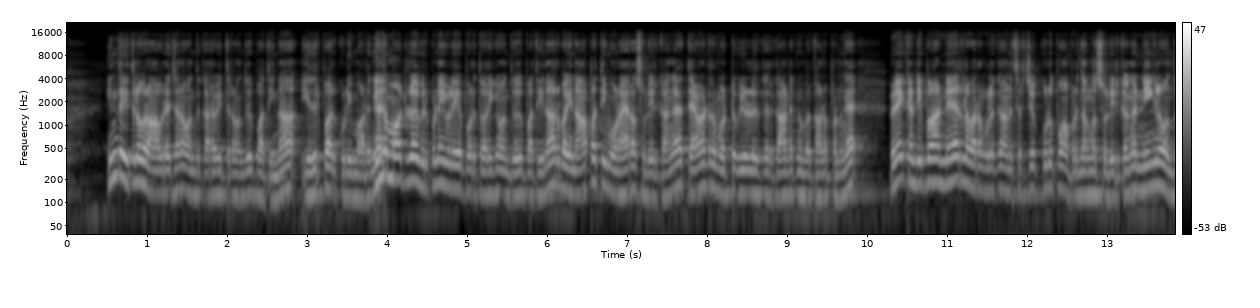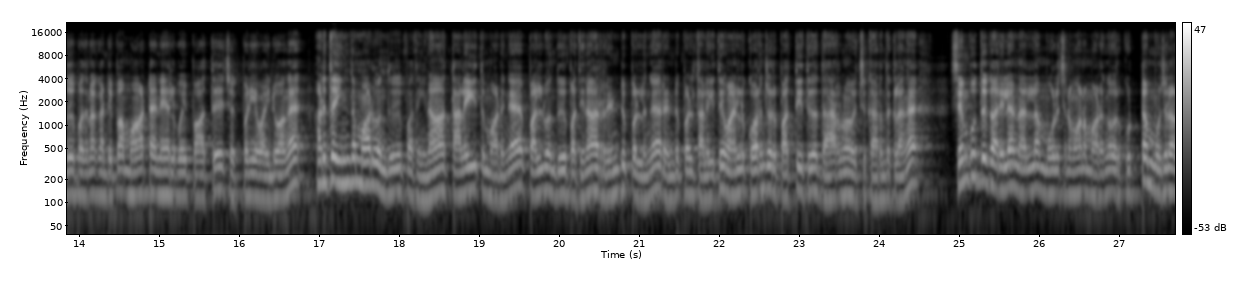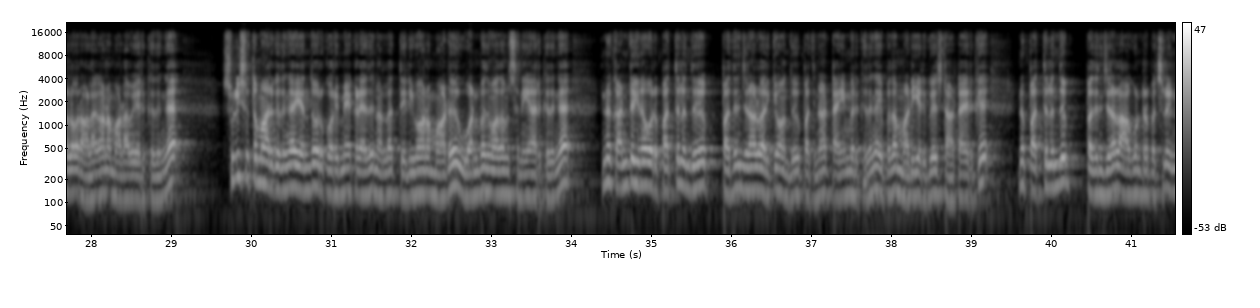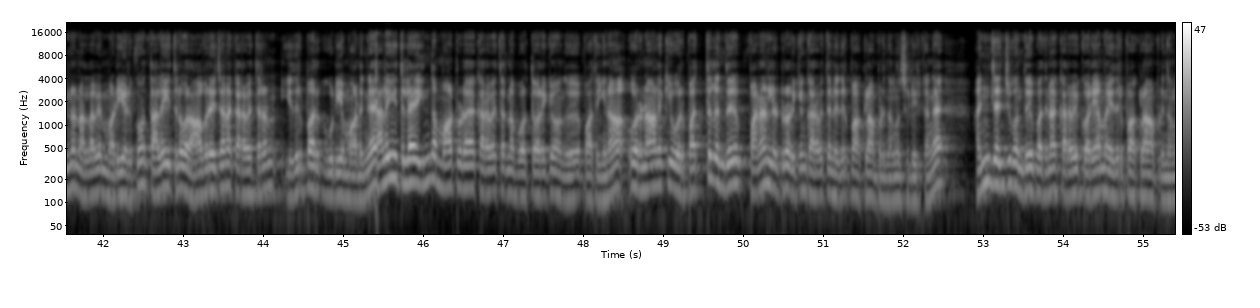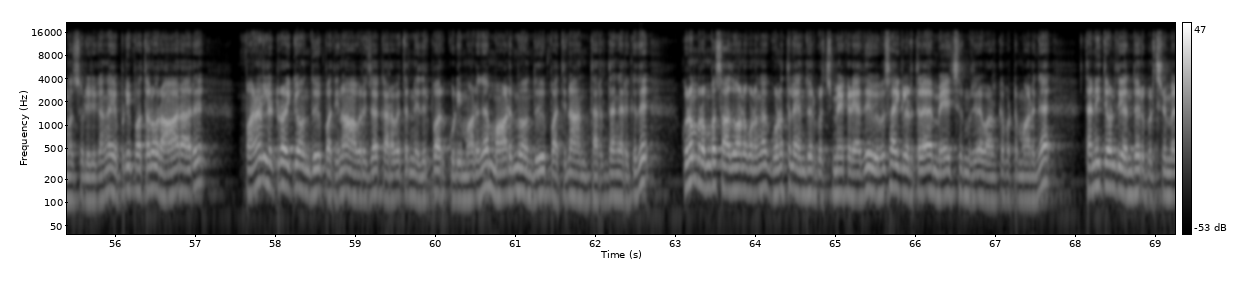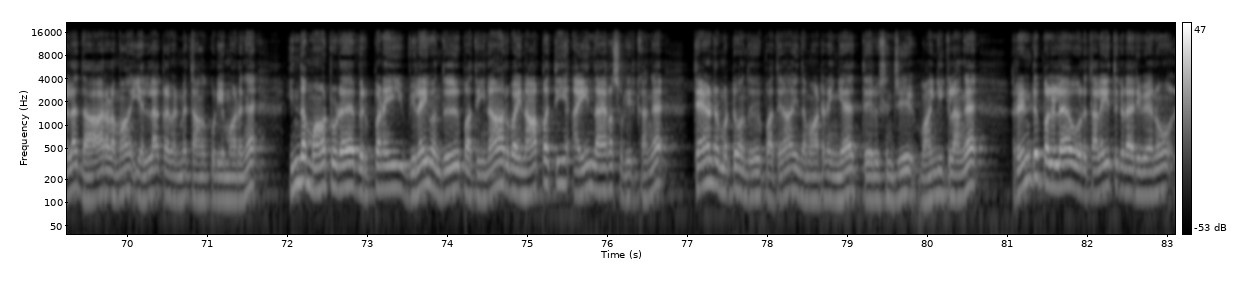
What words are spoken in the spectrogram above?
இந்த இதில் ஒரு ஆவரேஜான வந்து கறவைத்திறன் திறன் வந்து பார்த்தீங்கன்னா எதிர்பார்க்கக்கூடிய மாடுங்க. இந்த மாட்டோட விற்பனை விலையை பொறுத்த வரைக்கும் வந்து பார்த்தீங்கன்னா ரூபாய் நாற்பத்தி மூணாயிரம் சொல்லியிருக்காங்க. தேவையான மட்டும் வீடு இருக்கிற கான்டாக்ட் நம்பர் காணப்படுங்க விலை கண்டிப்பாக நேரில் வரவங்களுக்கு அனுசரித்து கொடுப்போம் அப்படின்னு தாங்க சொல்லியிருக்காங்க. நீங்களும் வந்து பார்த்தீங்கன்னா கண்டிப்பாக மாட்டை நேரில் போய் பார்த்து செக் பண்ணி வாங்கிடுவாங்க அடுத்த இந்த மாடு வந்து பார்த்தீங்கன்னா தலையீத்து மாடுங்க. பல் வந்து பார்த்தீங்கன்னா ரெண்டு பல்லுங்க. ரெண்டு பல் தலையீத்து. வாங்கிட்டு குறைஞ்ச ஒரு பத்து ஈத்துக்கு தாராளமாக வச்சு கறந்துக்கலாங்க. செம்பூத்துக்காரியில் நல்ல மூலச்சனமான மாடுங்க. ஒரு குட்டம் நல்ல ஒரு அழகான மாடாகவே இருக்குதுங்க. சுழி சுத்தமாக இருக்குதுங்க. எந்த ஒரு குறையுமே கிடையாது. நல்ல தெளிவான மாடு. ஒன்பது மாதம் சனியாக இருக்குதுங்க. இன்னும் கன்றுனா ஒரு பத்துலேருந்து பதினஞ்சு நாள் வரைக்கும் வந்து பார்த்திங்கன்னா டைம் இருக்குதுங்க. இப்போ தான் மடி எடுக்கவே ஸ்டார்ட் ஆயிருக்கு. இன்னும் பத்துலேருந்து பதினஞ்சு நாள் ஆகுன்ற பட்சத்தில் இன்னும் நல்லாவே மடி எடுக்கும். தலையத்தில் ஒரு ஆவரேஜான கறவைத்திறன் எதிர்பார்க்கக்கூடிய மாடுங்க. தலையத்தில் இந்த மாட்டோட கறவைத்திறனை பொறுத்த வரைக்கும் வந்து பார்த்தீங்கன்னா ஒரு நாளைக்கு ஒரு பத்துலேருந்து பன்னெண்டு லிட்டர் வரைக்கும் கறவைத்திறன் எதிர்பார்க்கலாம் அப்படின்னு சொல்லியிருக்காங்க. அஞ்சு அஞ்சுக்கு வந்து பார்த்திங்கன்னா கறவை குறையாமல் எதிர்பார்க்கலாம் அப்படின்னு சொல்லியிருக்காங்க. எப்படி பார்த்தாலும் ஒரு ஆறு ஆறு பன்னெண்டு லிட்டர் வரைக்கும் வந்து பார்த்திங்கன்னா ஆவரேஜாக கறவைத்திறன் எதிர்பார்க்கக்கூடிய மாடுங்க. மாடுமே வந்து பார்த்திங்கன்னா அந்த தரதாங்க இருக்குது. குணம் ரொம்ப சாதுவான குணங்க. குணத்தில் எந்த ஒரு பிரச்சனையும் கிடையாது. விவசாயிகள் இடத்துல மேய்ச்சல் முறையில் வளர்க்கப்பட்ட மாடுங்க. தனித்தவனத்துக்கு எந்த ஒரு பிரச்சனையும் இல்லை. தாராளமாக எல்லா கிழமையுமே தாங்கக்கூடிய மாடுங்க. இந்த மாட்டோட விற்பனை விலை வந்து பார்த்திங்கன்னா ரூபாய் நாற்பத்தி ஐந்தாயிரம் சொல்லியிருக்காங்க. தேவைன்ற மட்டும் வந்து பார்த்திங்கன்னா இந்த மாட்டை நீங்கள் தேர்வு செஞ்சு வாங்கிக்கலாங்க. ரெண்டு பல்லில் ஒரு தலையத்துக்கடாரி வேணும்.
